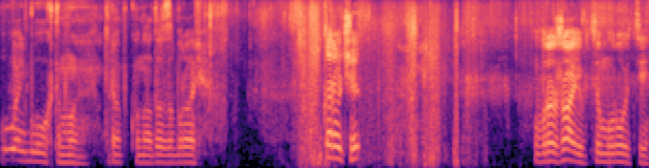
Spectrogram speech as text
Ой, бог ти мой, тряпку треба забрати. Коротше, врожаю в цьому році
